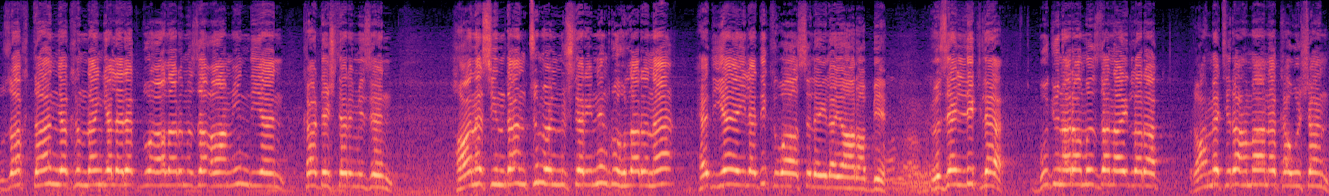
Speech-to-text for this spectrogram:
uzaktan yakından gelerek dualarımıza amin diyen kardeşlerimizin hanesinden tüm ölmüşlerinin ruhlarına hediye eyledik vasıl eyle ya Rabbi. Özellikle bugün aramızdan ayrılarak rahmeti rahmana kavuşan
